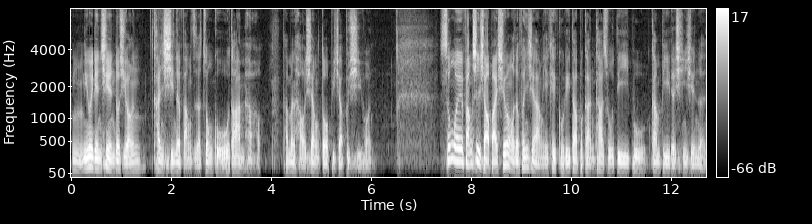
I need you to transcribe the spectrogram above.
嗯，因为年轻人都喜欢看新的房子啊，中古屋都还好，他们好像都比较不喜欢。身为房市小白，希望我的分享也可以鼓励到不敢踏出第一步、刚毕业的新鲜人。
